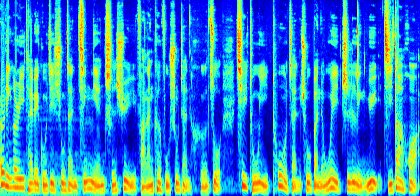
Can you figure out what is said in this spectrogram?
二零二一台北国际书展今年持续与法兰克福书展合作，企图以拓展出版的未知领域、极大化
